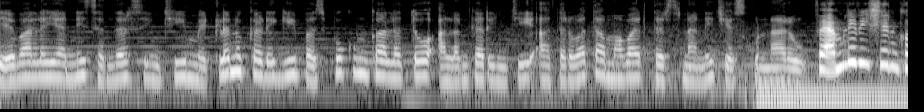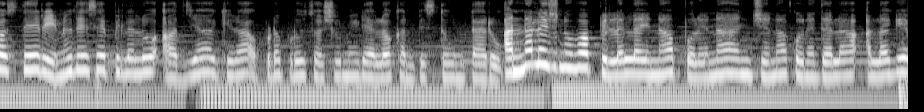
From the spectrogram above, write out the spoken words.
దేవాలయాన్ని సందర్శించి మెట్లను కడిగి పసుపు కుంకాలతో అలంకరించి ఆ తర్వాత అమ్మవారి దర్శనాన్ని చేసుకున్నారు. ఫ్యామిలీ విషయానికి వస్తే రేణుదేశే పిల్లలు ఆద్య అఖిర అప్పుడప్పుడు సోషల్ మీడియాలో కనిపిస్తూ ఉంటారు. అన్నలెజ్నువ పిల్లలైన పొలినా అంజన కొనెదల అలాగే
